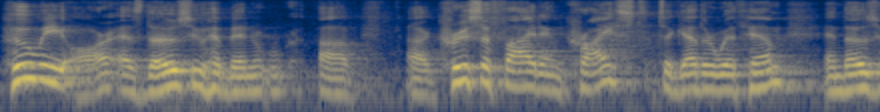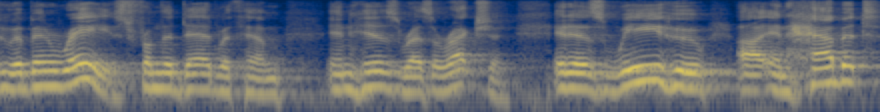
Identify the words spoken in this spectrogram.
who we are as those who have been uh, uh, crucified in Christ together with him, and those who have been raised from the dead with him in his resurrection. It is we who uh, inhabit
